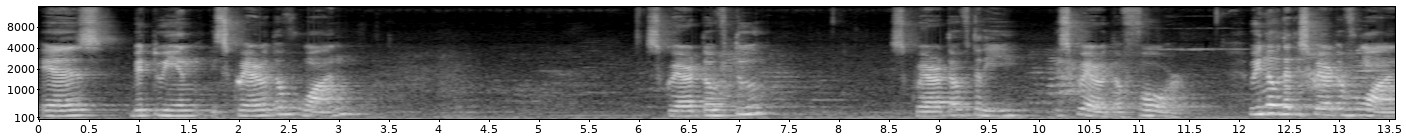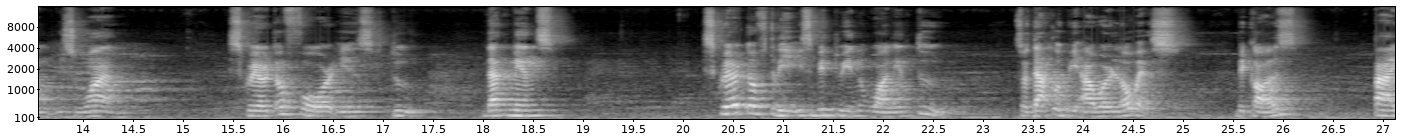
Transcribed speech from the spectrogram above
is between square root of 1 square root of 2 square root of 3 square root of 4 we know that square root of 1 is 1 square root of 4 is 2 that means square root of 3 is between 1 and 2 so that would be our lowest because pi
